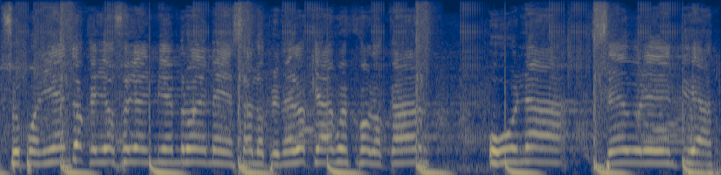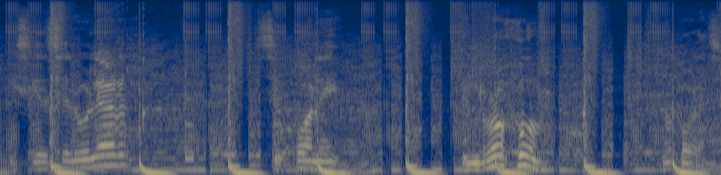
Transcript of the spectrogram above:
Suponiendo que yo soy el miembro de mesa, lo primero que hago es colocar una cédula de identidad. Y si el celular se pone en rojo, no cobras.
